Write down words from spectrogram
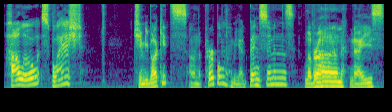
hollow splash Jimmy Buckets on the purple. We got Ben Simmons, LeBron, nice.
